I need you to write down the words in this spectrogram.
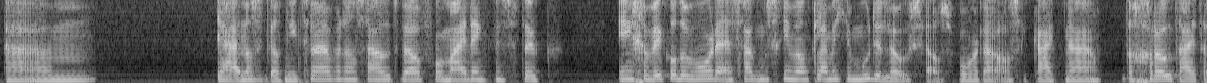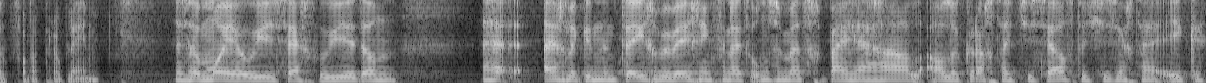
Ehm, ja, en als ik dat niet zou hebben, dan zou het wel voor mij denk ik een stuk ingewikkelder worden. En zou ik misschien wel een klein beetje moedeloos zelfs worden als ik kijk naar de grootheid ook van het probleem. En zo mooi hè, hoe je zegt, hoe je dan eigenlijk in een tegenbeweging vanuit onze maatschappij herhaal alle kracht uit jezelf. Dat je zegt, hè, ik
